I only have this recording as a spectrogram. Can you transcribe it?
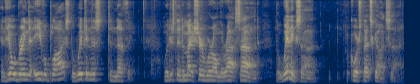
And He'll bring the evil plots, the wickedness to nothing. We just need to make sure we're on the right side, the winning side. Of course, that's God's side.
